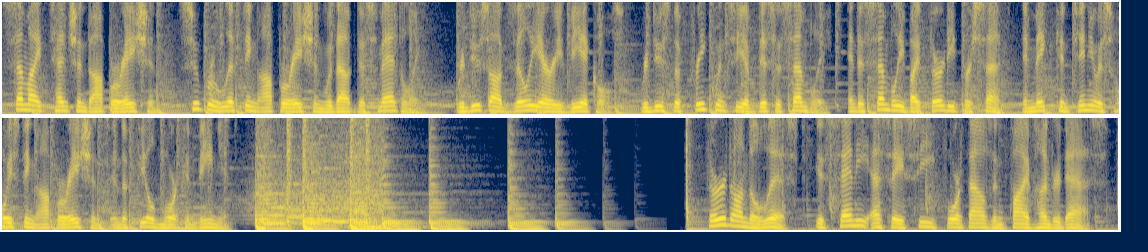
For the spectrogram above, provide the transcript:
semi-tensioned operation, super lifting operation without dismantling, reduce auxiliary vehicles, reduce the frequency of disassembly, and assembly by 30%, and make continuous hoisting operations in the field more convenient. Third on the list, is Sany SAC 4500S.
